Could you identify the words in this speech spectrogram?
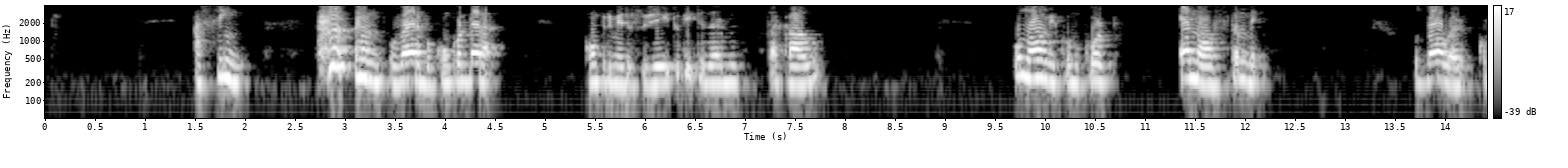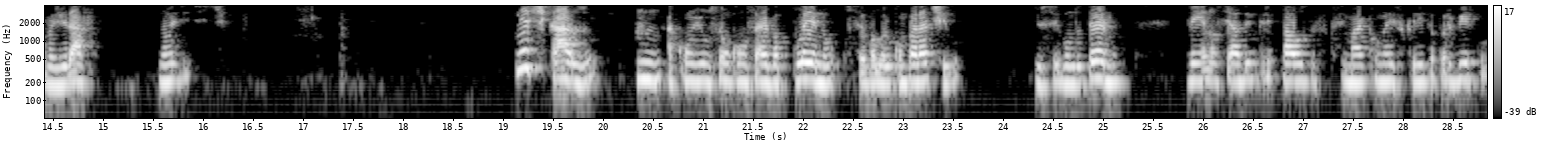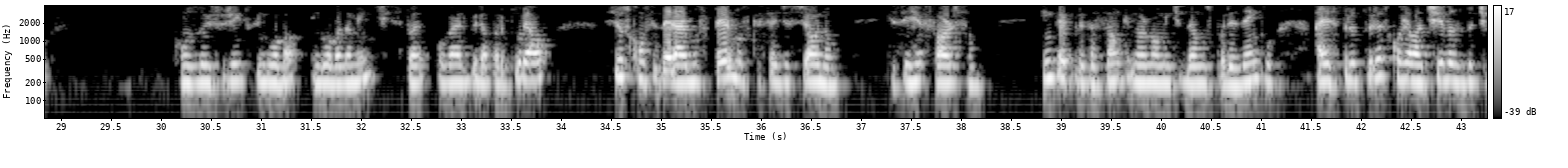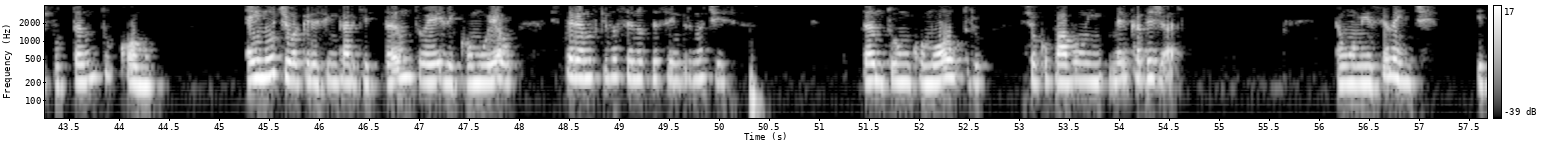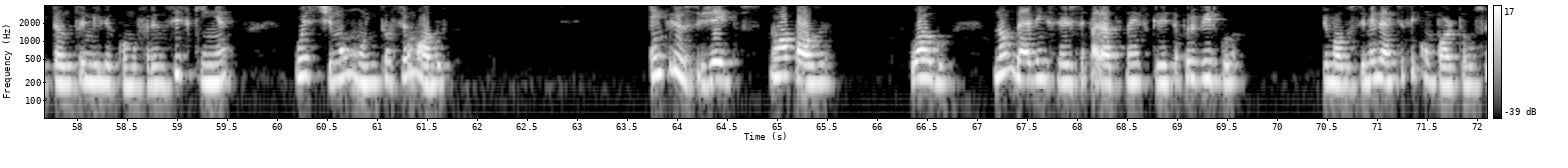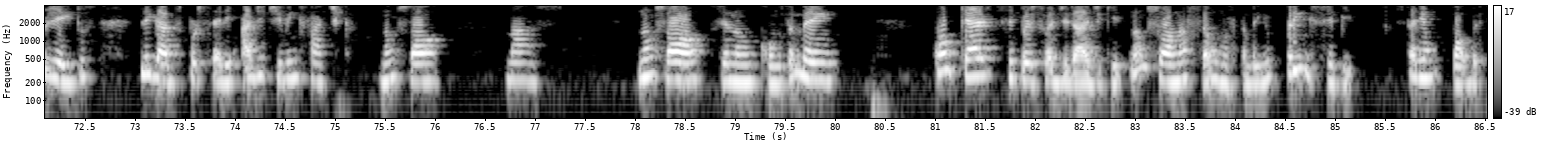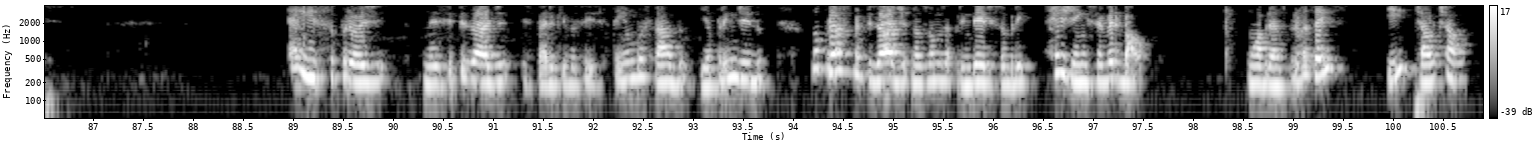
Assim, o verbo concordará com o primeiro sujeito que quisermos destacá-lo. O nome, como corpo, é nós também. O dólar, como a girafa, não existe. Neste caso, a conjunção conserva pleno o seu valor comparativo. E o segundo termo vem anunciado entre pausas que se marcam na escrita por vírgulas. Com os dois sujeitos engloba englobadamente, isto é, o verbo irá para o plural, se os considerarmos termos que se adicionam, que se reforçam, interpretação que normalmente damos, por exemplo, a estruturas correlativas do tipo tanto como. É inútil acrescentar que tanto ele como eu esperamos que você nos dê sempre notícias. Tanto um como outro se ocupavam em mercadejar. É um homem excelente, e tanto Emília como Francisquinha o estimam muito a seu modo. Entre os sujeitos não há pausa. Logo, não devem ser separados na escrita por vírgula. De modo semelhante se comportam os sujeitos ligados por série aditiva enfática, não só, mas, não só, senão, como também. Qualquer se persuadirá de que não só a nação, mas também o príncipe estariam pobres. É isso por hoje nesse episódio. Espero que vocês tenham gostado e aprendido. No próximo episódio, nós vamos aprender sobre regência verbal. Um abraço para vocês e tchau, tchau!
